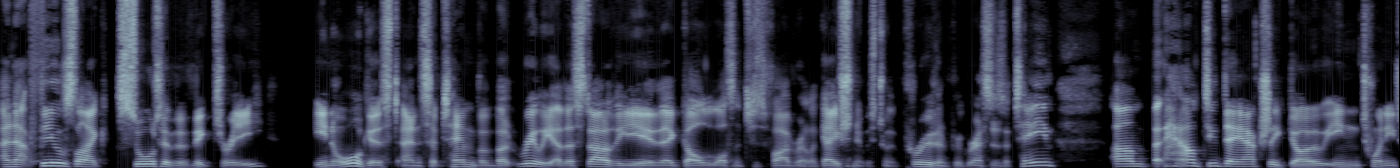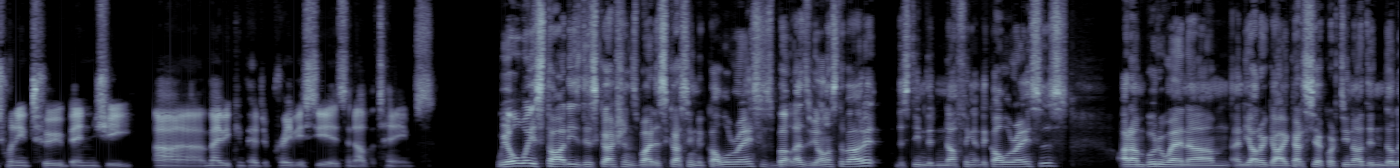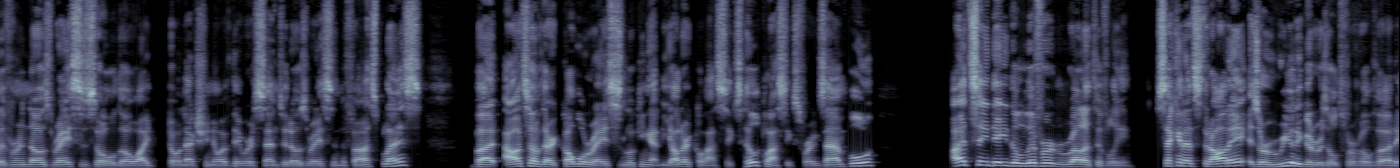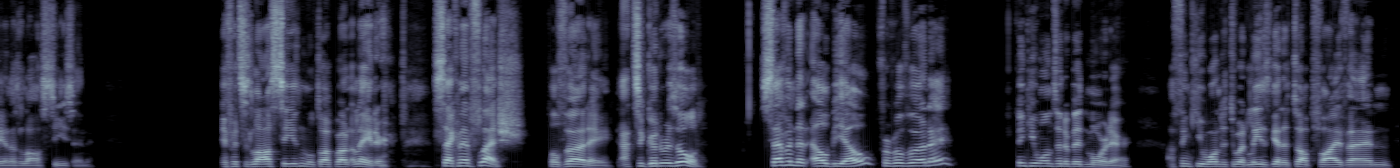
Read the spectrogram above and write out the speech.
And that feels like sort of a victory in August and September. But really, at the start of the year, their goal wasn't to survive relegation, it was to improve and progress as a team. Um, but how did they actually go in 2022, Benji, uh, maybe compared to previous years and other teams? We always start these discussions by discussing the cobble races, but let's be honest about it. This team did nothing at the cobble races. Aranburu and um, and the other guy, Garcia Cortina, didn't deliver in those races, although I don't actually know if they were sent to those races in the first place. But outside of their cobble races, looking at the other classics, hill classics, for example, I'd say they delivered relatively. Second at Strade is a really good result for Valverde in his last season. If it's his last season, we'll talk about it later. Second at Flèche, Valverde, that's a good result. Seven at LBL for Valverde. I think he wanted a bit more there. I think he wanted to at least get a top five, and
